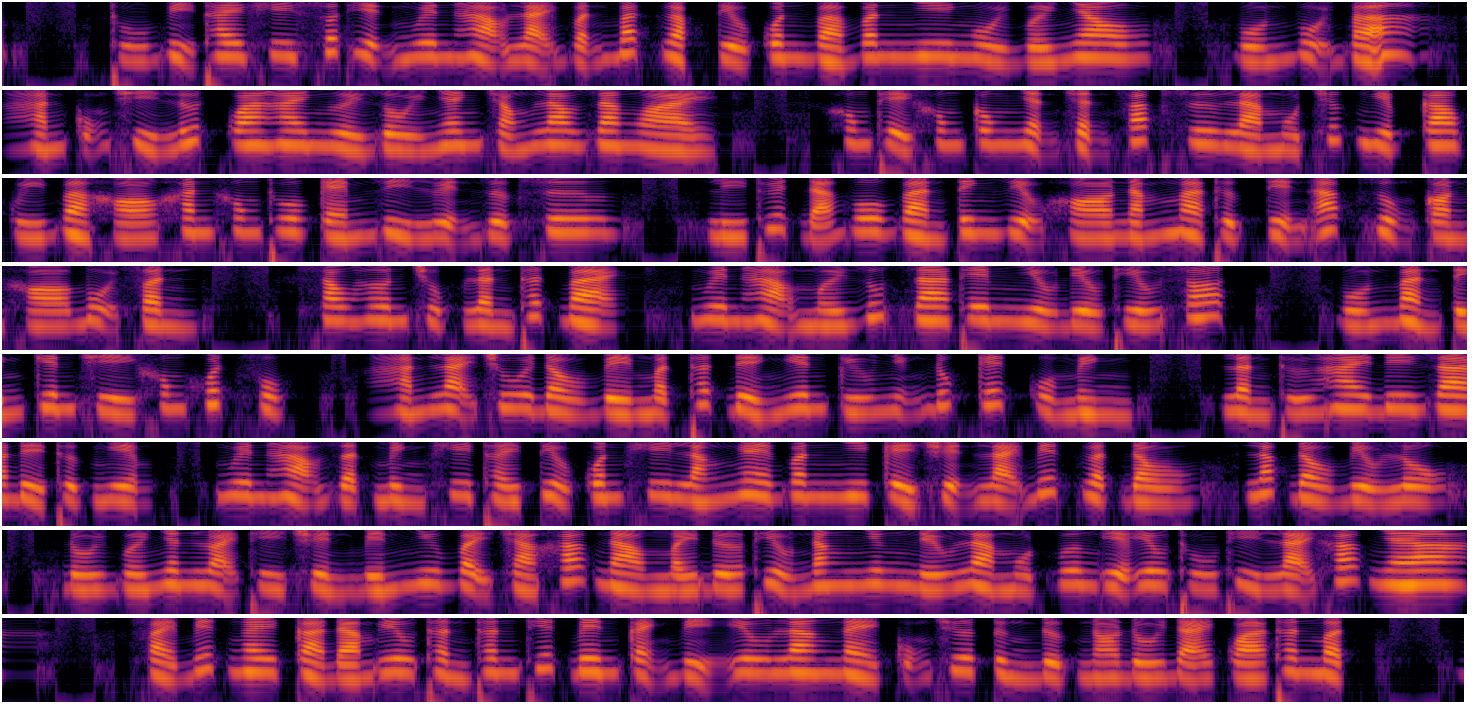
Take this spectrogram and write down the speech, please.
Thú vị thay khi xuất hiện Nguyên Hạo lại vẫn bắt gặp Tiểu Quân và Vân Nhi ngồi với nhau. Vốn vội vã, hắn cũng chỉ lướt qua hai người rồi nhanh chóng lao ra ngoài. Không thể không công nhận trận pháp sư là một chức nghiệp cao quý và khó khăn không thua kém gì luyện dược sư. Lý thuyết đã vô vàn tinh diệu khó nắm mà thực tiễn áp dụng còn khó bội phần. Sau hơn chục lần thất bại, Nguyên Hạo mới rút ra thêm nhiều điều thiếu sót. Vốn bản tính kiên trì không khuất phục, hắn lại chui đầu về mật thất để nghiên cứu những đúc kết của mình. Lần thứ hai đi ra để thực nghiệm, Nguyên Hạo giật mình khi thấy Tiểu Quân khi lắng nghe Vân Nhi kể chuyện lại biết gật đầu, lắc đầu biểu lộ. Đối với nhân loại thì chuyển biến như vậy chả khác nào mấy đứa thiểu năng nhưng nếu là một vương ỉa yêu thú thì lại khác nha. Phải biết ngay cả đám yêu thần thân thiết bên cạnh vị yêu lang này cũng chưa từng được nó đối đãi quá thân mật.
